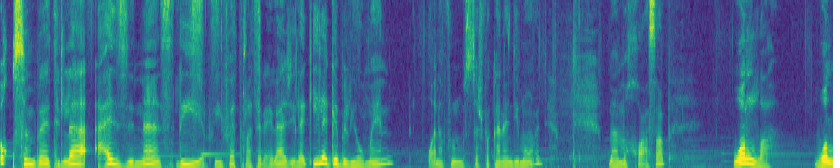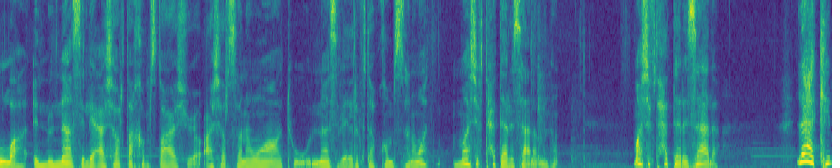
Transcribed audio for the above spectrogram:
أقسم بيت الله أعز الناس لي في فترة العلاج. إلى قبل يومين وأنا في المستشفى كان عندي موعد مع مخ وأعصاب. والله والله إنه الناس اللي عاشرتها خمسة عشر عشر سنوات والناس اللي عرفتها بخمس سنوات ما شفت حتى رسالة منهم. ما شفت حتى رسالة. لكن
